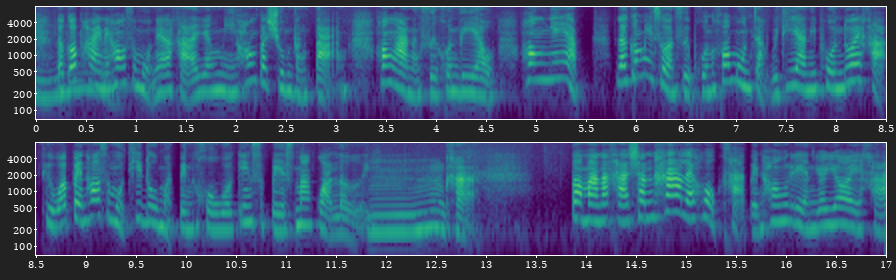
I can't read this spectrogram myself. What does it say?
อืมแล้วก็ภายในห้องสมุดเนี่ยนะคะ ยังมีห้องประชุมต่างๆ ห้องอ่านหนังสือคนเดียว ห้องเงียบ แล้วก็มีส่วนสืบค้นข้อมูลจากวิทยานิพนธ์ด้วยค่ะ ถือว่าเป็นห้องสมุดที่ดูเหมือนเป็น co-working space มากกว่าเลย อืมค่ะ ต่อมานะคะชั้น 5 และ 6 ค่ะ เป็นห้องเรียนย่อยๆ ค่ะ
